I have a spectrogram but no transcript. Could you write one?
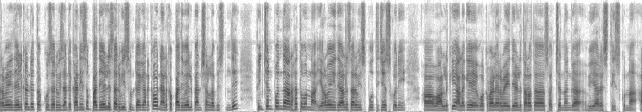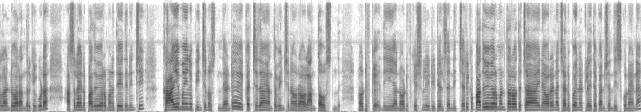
ఇరవై ఐదేళ్ళ కంటే తక్కువ సర్వీస్. అంటే కనీసం పదేళ్ళు సర్వీస్ ఉంటే కనుక నెలకు పదివేలు పెన్షన్ లభిస్తుంది. పింఛన్ పొందే అర్హత ఉన్న ఇరవై ఐదేళ్ళ సర్వీస్ పూర్తి చేసుకొని వాళ్ళకి అలాగే ఒకవేళ ఇరవై ఐదేళ్ళ తర్వాత స్వచ్ఛందంగా విఆర్ఎస్ తీసుకున్న అలాంటి వారందరికీ కూడా అసలైన పదవి విరమణ తేదీ నుంచి ఖాయమైన పింఛన్ వస్తుంది. అంటే ఖచ్చితంగా ఎంత పింఛన్ రావాలో అంత వస్తుంది. నోటిఫికే ఈ నోటిఫికేషన్లు ఈ డీటెయిల్స్ అన్ని ఇచ్చారు. ఇక పదవి విరమణ తర్వాత ఆయన ఎవరైనా చనిపోయినట్లయితే పెన్షన్ తీసుకుని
